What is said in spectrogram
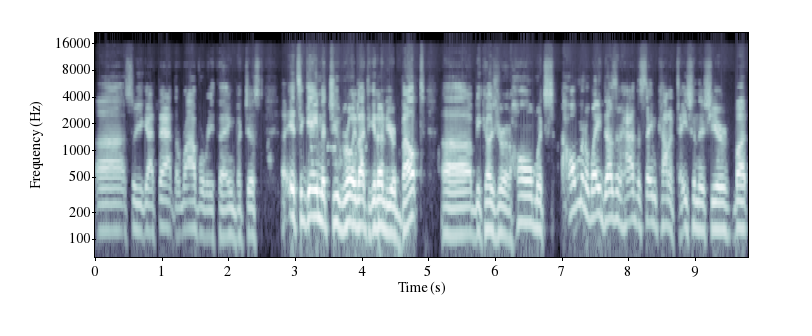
Uh, so you got that, the rivalry thing, but just uh, it's a game that you'd really like to get under your belt uh, because you're at home, which home and away doesn't have the same connotation this year, but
